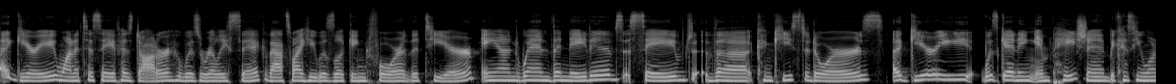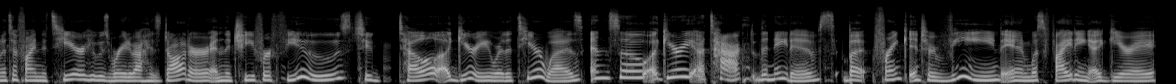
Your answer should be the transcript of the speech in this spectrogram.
Aguirre wanted to save his daughter who was really sick. That's why he was looking for the tear. And when the natives saved the conquistadors, Aguirre was getting impatient because he wanted to find the tear. He was worried about his daughter, and the chief refused to tell Aguirre where the tear was. And so Aguirre attacked the natives, but Frank intervened stormed in, was fighting Aguirre,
